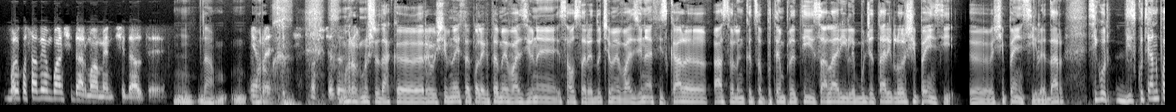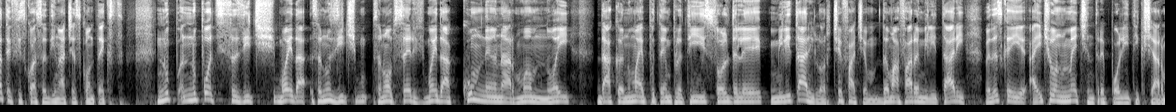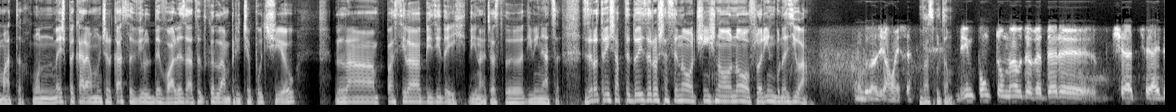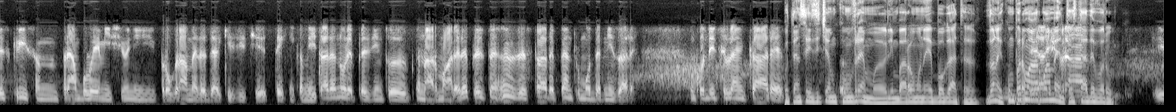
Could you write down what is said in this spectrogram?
bă, o să avem bani și de armament și de alte mm, Da, mă rog, nu știu, mă rog, nu știu dacă reușim noi să colectăm evaziune sau să reducem evaziunea fiscală astfel încât să putem plăti salariile bugetarilor și pensii. Uh, și pensiile. Dar, sigur, discuția nu poate fi scoasă din acest context. Nu, nu poți să zici, măi, da, să nu zici, să nu observi, măi, dar cum ne înarmăm noi dacă nu mai putem plăti soldele militarilor? Ce facem? Dăm afară militarii? Vedeți că e aici un meci între politic și armată. Un meci pe care am încercat să vi-l devalez atât cât l-am priceput și eu, la pastila Bizidei din această dimineață. 0372069599 Florin, bună ziua! Bună ziua, Moise. Vă ascultăm. Din punctul meu de vedere, ceea ce ai descris în preambulul emisiunii, programele de achiziție tehnică militară, nu reprezintă înarmare, reprezintă înzestrare pentru modernizare. În condițiile în care... Putem să-i zicem cum vrem, limba română e bogată. Doamne, cumpărăm eu armament, vrea, ăsta e adevărul.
